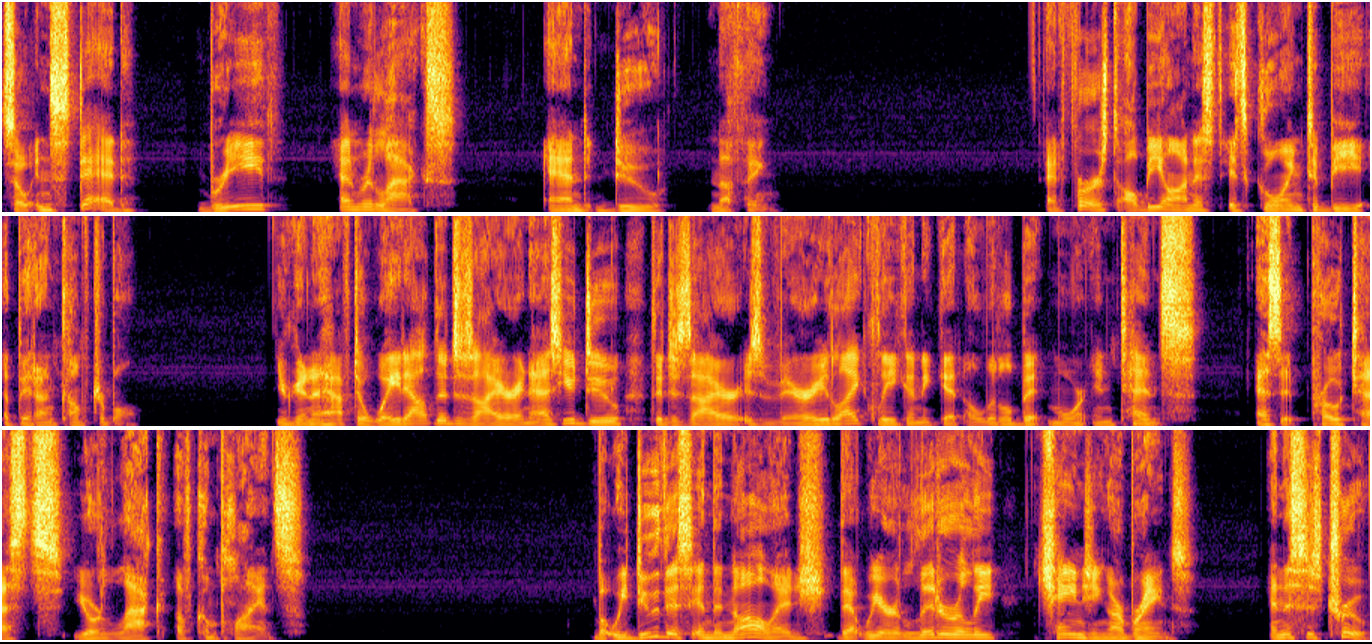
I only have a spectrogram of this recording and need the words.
So instead, breathe and relax and do nothing. At first, I'll be honest, it's going to be a bit uncomfortable. You're going to have to wait out the desire. And as you do, the desire is very likely going to get a little bit more intense as it protests your lack of compliance. But we do this in the knowledge that we are literally changing our brains. And this is true.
